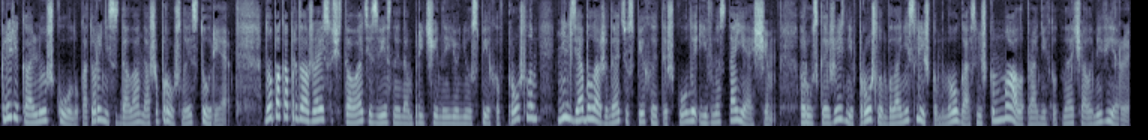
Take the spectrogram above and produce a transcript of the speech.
клерикальную школу, которую не создала наша прошлая история. Но пока продолжали существовать известные нам причины ее неуспеха в прошлом, нельзя было ожидать успеха этой школы и в настоящем. Русской жизни в прошлом была не слишком много, а слишком мало проникнут началами веры.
